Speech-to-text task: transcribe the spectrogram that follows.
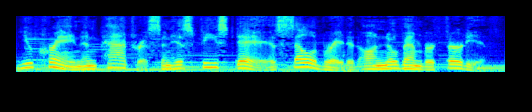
Ukraine and Patras and his feast day is celebrated on November 30th.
